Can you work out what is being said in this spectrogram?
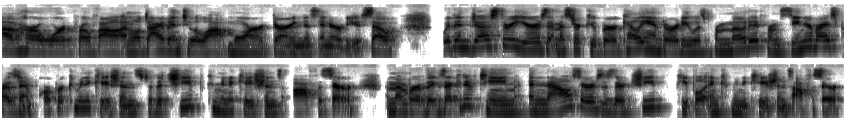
of her award profile, and we'll dive into a lot more during this interview. So, within just three years at Mr. Cooper, Kelly Ann Doherty was promoted from Senior Vice President of Corporate Communications to the Chief Communications Officer, a member of the executive team, and now serves as their Chief People and Communications Officer.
